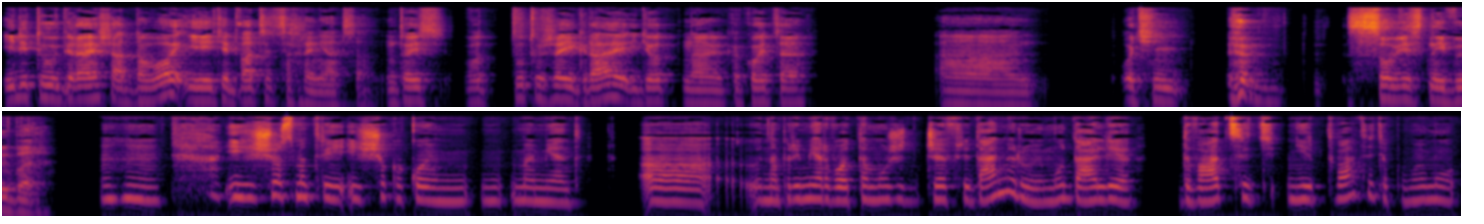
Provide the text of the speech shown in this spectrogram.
или ты убираешь одного, и эти 20 сохранятся. Ну, то есть, вот тут уже игра идет на какой-то а, очень совестный выбор. Мгм. И еще смотри, еще какой момент. А, Например, вот тому же Джеффри Дамеру ему дали 20, не 20, а, по-моему,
